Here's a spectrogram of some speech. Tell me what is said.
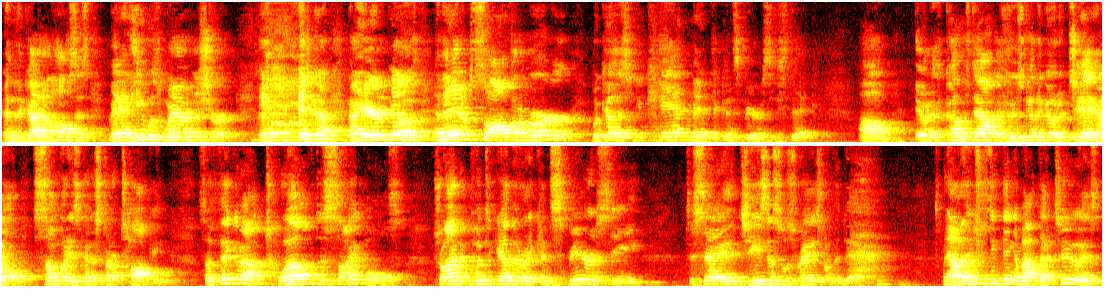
And the guy down the hall says, man, he was wearing the shirt. Uh, now here it goes. And they end up solving a murder because you can't make the conspiracy stick. Um, when it comes down to who's going to go to jail, somebody's going to start talking. So think about 12 disciples trying to put together a conspiracy to say that Jesus was raised from the dead. Now, the interesting thing about that too is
